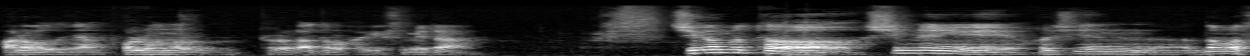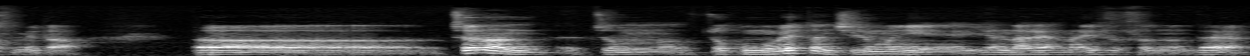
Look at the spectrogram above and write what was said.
바로 그냥 본론으로 들어가도록 하겠습니다. 지금부터 10년이 훨씬 넘었습니다. 어, 저는 좀, 좀 궁금했던 질문이 옛날에 하나 있었었는데,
